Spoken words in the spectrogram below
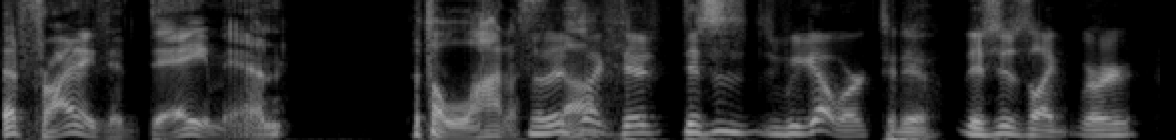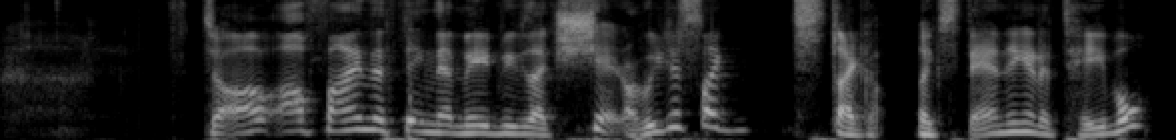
that Friday's a day, man. That's a lot of So there's stuff. like there's this is we got work to do. This is like we're. So I'll I'll find the thing that made me be like shit. Are we just like s- like like standing at a table?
